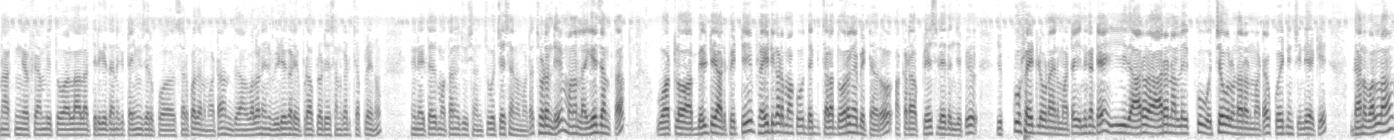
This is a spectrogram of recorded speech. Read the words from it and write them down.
నాకు ఇంకా ఫ్యామిలీతో అలా అలా తిరిగేదానికి టైం సరిపో సరిపోదనమాట. దానివల్ల నేను వీడియో కూడా ఎప్పుడు అప్లోడ్ చేశాను కూడా చెప్పలేను. నేనైతే మొత్తానికి చూశాను వచ్చేసాను అనమాట చూడండి మన లగేజ్ అంతా వాటిలో ఆ బెల్ట్ ఆడ పెట్టి ఫ్లైట్ కూడా మాకు దగ్గర చాలా దూరంగా పెట్టారు. అక్కడ ప్లేస్ లేదని చెప్పి ఎక్కువ ఫ్లైట్లు ఉన్నాయన్నమాట. ఎందుకంటే ఈ ఆరో ఆరో నెలలో ఎక్కువ వచ్చేవాళ్ళు ఉన్నారనమాట కోయిట్ నుంచి ఇండియాకి. దానివల్ల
